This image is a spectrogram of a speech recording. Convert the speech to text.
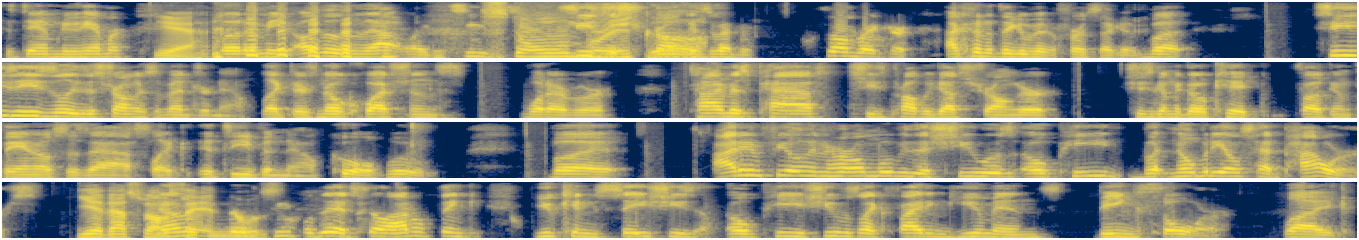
his damn new hammer. yeah. But I mean, other than that, like she's she's the Stonebreaker. strongest Avenger. Stormbreaker. I couldn't think of it for a second, but she's easily the strongest Avenger now. Like, there's no questions. Whatever. Time has passed. She's probably got stronger. She's gonna go kick fucking Thanos' ass. Like, it's even now. Cool. Woo. But I didn't feel in her own movie that she was OP, but nobody else had powers. Yeah, that's what I None was saying. There those was people did. So I don't think you can say she's OP. She was like fighting humans, being Thor. Like,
